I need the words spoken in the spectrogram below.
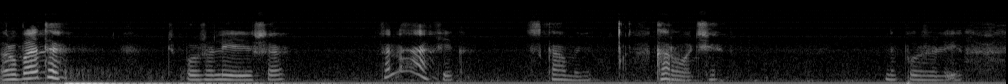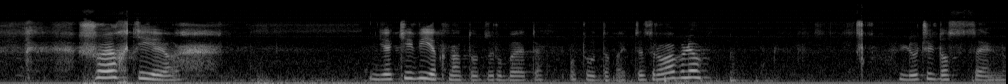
Робити? Чи пожалію ще? Та нафіг. З каменем. Коротше. Не пожалію. Що я хотів? Які вікна тут зробити? Отут давайте зроблю. Лючить досить сильно.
